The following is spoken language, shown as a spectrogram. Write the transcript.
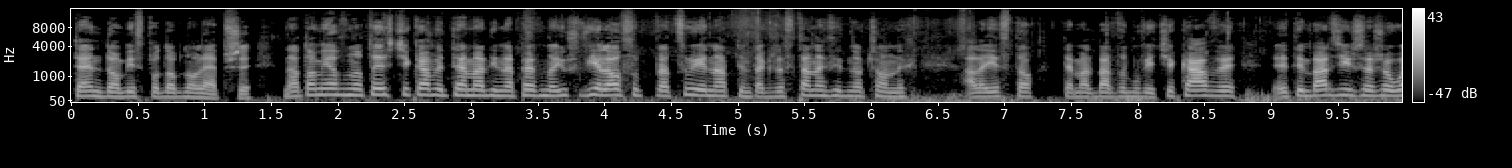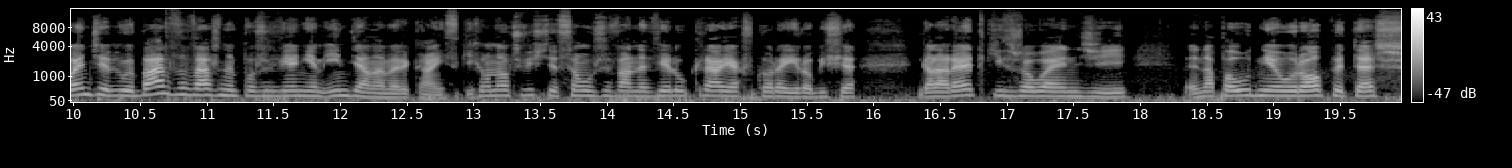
ten dąb jest podobno lepszy. Natomiast no to jest ciekawy temat i na pewno już wiele osób pracuje nad tym, także w Stanach Zjednoczonych, ale jest to temat bardzo, mówię, ciekawy, y, tym bardziej, że żołędzie były bardzo ważnym pożywieniem Indian amerykańskich. One oczywiście są używane w wielu krajach, w Korei robi się galaretki z żołędzi, na południe Europy też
